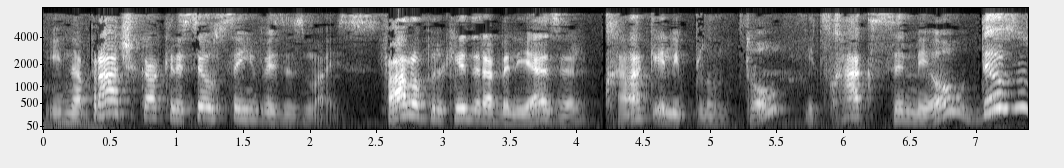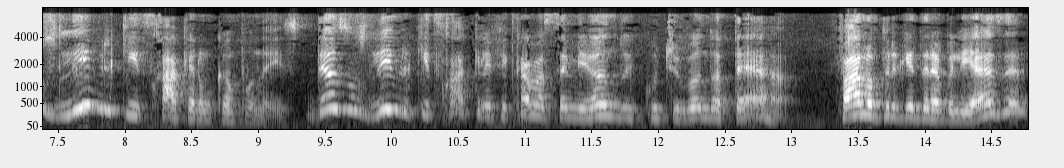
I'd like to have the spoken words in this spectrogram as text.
e na prática cresceu 100 vezes mais. Fala o porquê de Rabeliezer, Yitzhak ele plantou, Yitzhak semeou, Deus nos livre que Yitzhak era um camponês, Deus nos livre que Yitzhak ele ficava semeando e cultivando a terra. Fala o porquê de Rabeliezer,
